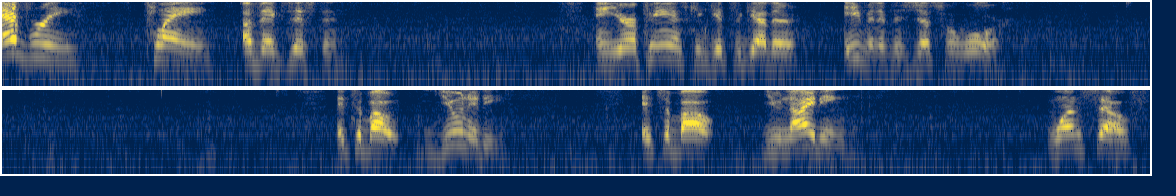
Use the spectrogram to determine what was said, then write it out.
every plane of existence. And Europeans can get together even if it's just for war. It's about unity. It's about uniting oneself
